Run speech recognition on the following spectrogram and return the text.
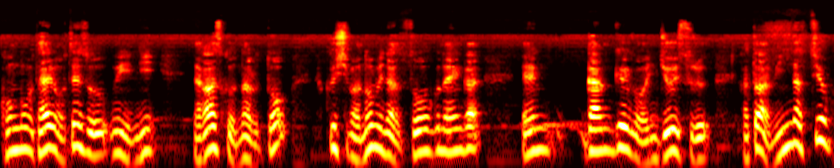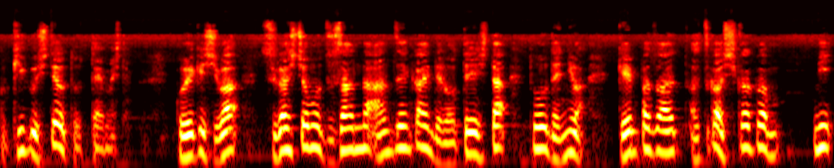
今後も大量の汚染水を海に流すことになると、福島のみならず東北の沿岸沿岸漁業に従事する方はみんな強く危惧してよと訴えました。小池氏は、菅市長もずさんな安全管理で露呈した東電には、原発を扱う資格に、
